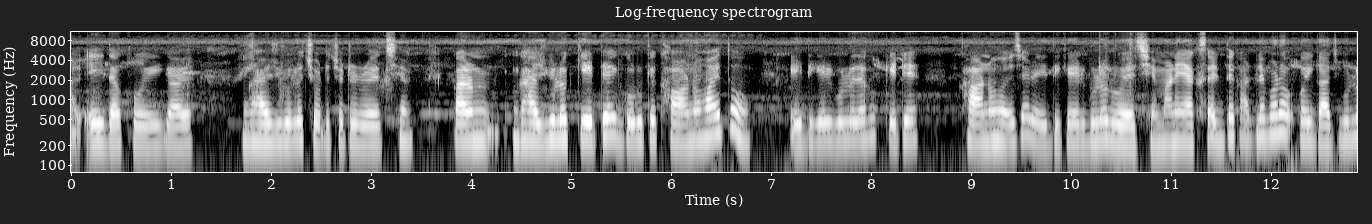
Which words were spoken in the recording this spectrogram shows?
আর এই দেখো, এই ঘাসগুলো ছোট ছোট রয়েছে। কারণ ঘাসগুলো কেটে গরুকে খাওয়ানো হয় তো, এই দিকেরগুলো দেখো কেটে খাওয়ানো হয়েছে আর এই দিকেরগুলো রয়েছে। মানে এক সাইড দিয়ে কাটলে পরে ওই গাছগুলো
